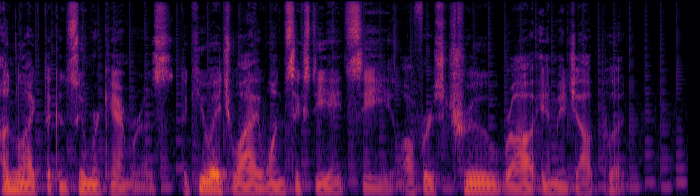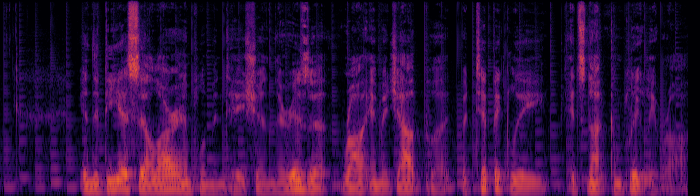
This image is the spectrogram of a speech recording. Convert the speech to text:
unlike the consumer cameras, the QHY168C offers true raw image output. In the DSLR implementation, there is a raw image output, but typically it's not completely raw.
